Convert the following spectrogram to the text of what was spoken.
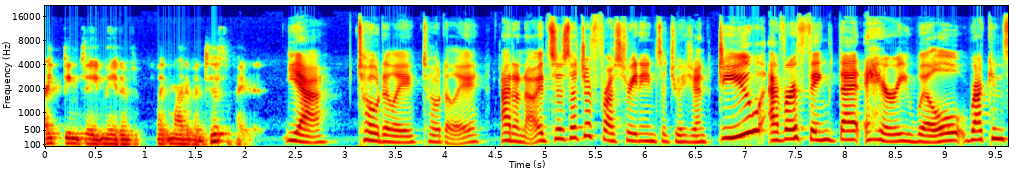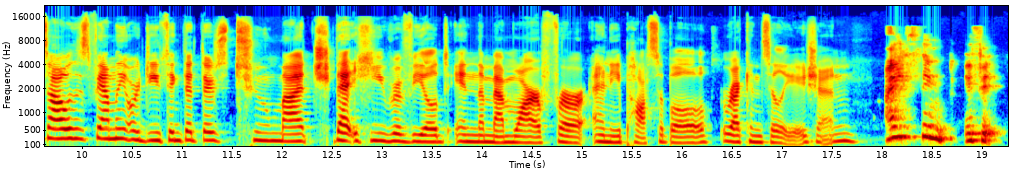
I think they may have, like, might have anticipated. Yeah, totally, totally. I don't know. It's just such a frustrating situation. Do you ever think that Harry will reconcile with his family, or do you think that there's too much that he revealed in the memoir for any possible reconciliation? I think if it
